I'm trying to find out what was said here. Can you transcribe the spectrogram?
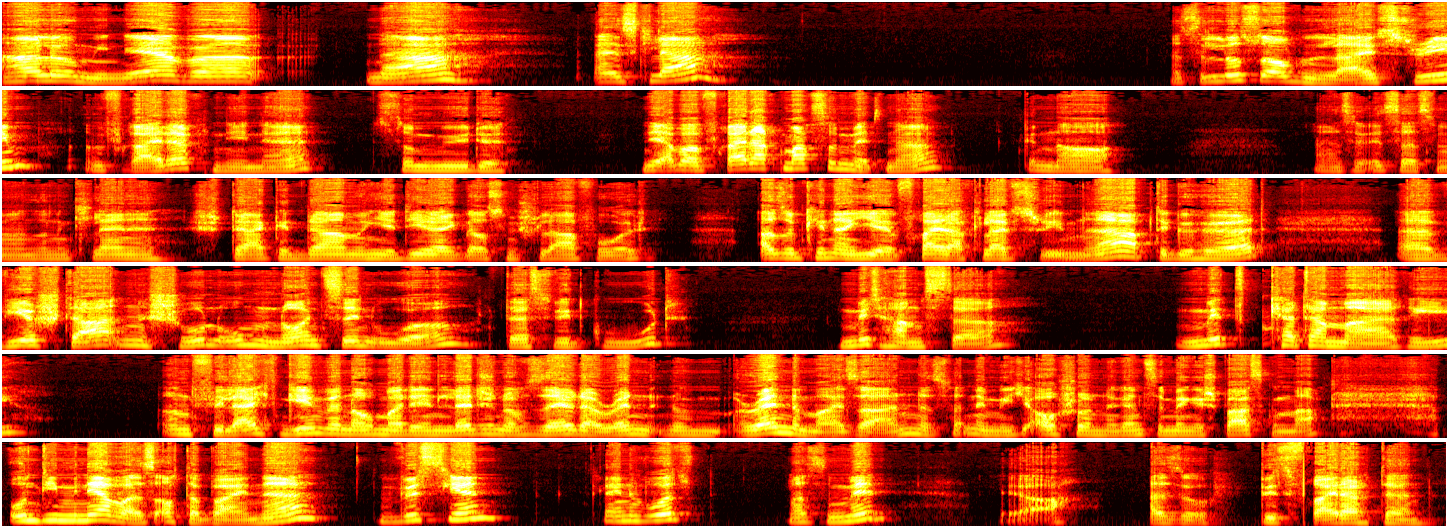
Hallo Minerva. Na, alles klar? Hast du Lust auf einen Livestream am Freitag? Nee, ne? Bist so müde. Nee, aber Freitag machst du mit, ne? Genau. Also ist das, wenn man so eine kleine, starke Dame hier direkt aus dem Schlaf holt. Also Kinder, hier, Freitag Livestream, ne? Habt ihr gehört? Äh, wir starten schon um 19 Uhr. Das wird gut. Mit Hamster. Mit Katamari. Und vielleicht gehen wir noch mal den Legend of Zelda Random Randomizer an. Das hat nämlich auch schon eine ganze Menge Spaß gemacht. Und die Minerva ist auch dabei, ne? Würstchen? Kleine Wurst? Machst du mit? Ja, also bis Freitag dann.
